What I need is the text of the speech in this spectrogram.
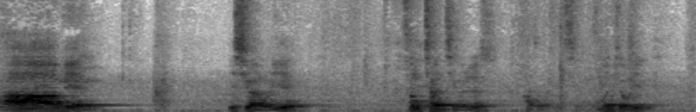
아멘. 이 시간 우리 성찬식을 하도록 하겠습니다. 먼저 우리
